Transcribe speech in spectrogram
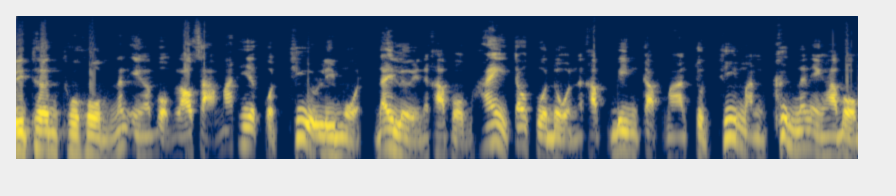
return to home นั่นเองครับผม เราสามารถที่จะกดที่รีโมทได้เลยนะครับผมให้เจ้าตัวโดนนะครับ บินกลับมาจุดที่มันขึ้นนั่นเองครับผม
